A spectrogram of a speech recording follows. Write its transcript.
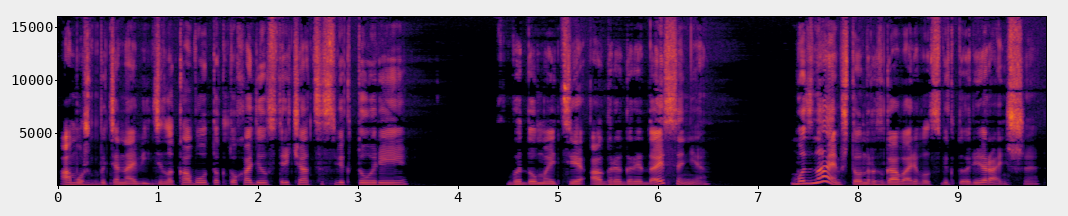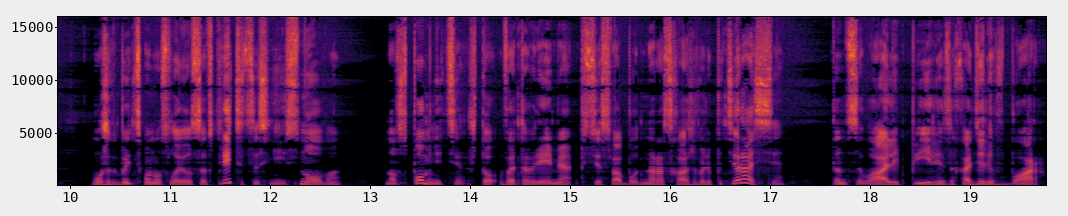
А может быть, она видела кого-то, кто ходил встречаться с Викторией? Вы думаете о Грегоре Дайсоне? Мы знаем, что он разговаривал с Викторией раньше. Может быть, он условился встретиться с ней снова. Но вспомните, что в это время все свободно расхаживали по террасе. Танцевали, пили, заходили в бар.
